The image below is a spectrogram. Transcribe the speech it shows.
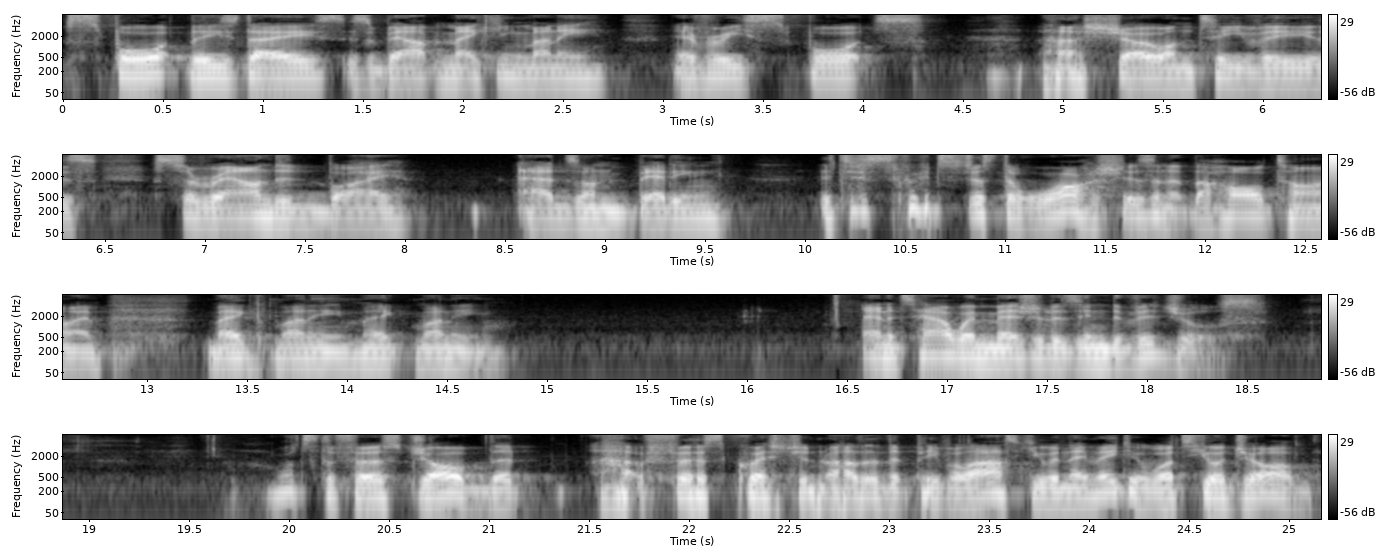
Sport these days is about making money. Every sports uh, show on TV is surrounded by ads on betting. It's just, it's just a wash, isn't it? The whole time. Make money, make money. And it's how we're measured as individuals. What's the first job that, uh, first question rather, that people ask you when they meet you? What's your job?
